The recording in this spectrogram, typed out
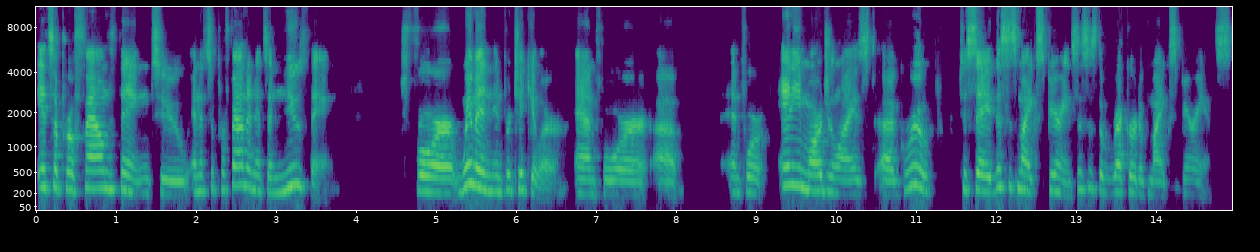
it's a profound thing to, and it's a profound and it's a new thing for women in particular, and for uh, and for any marginalized uh, group to say, this is my experience, this is the record of my experience.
